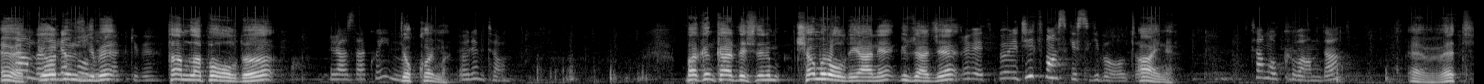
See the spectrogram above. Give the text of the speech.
Evet, Tam böyle gördüğünüz lapa gibi, olacak gibi. tam lapa oldu. Biraz daha koyayım mı? Yok koyma. Öyle mi tamam? Bakın kardeşlerim çamur oldu yani güzelce. Evet böyle cilt maskesi gibi oldu. Aynen. Tam o kıvamda. Evet.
